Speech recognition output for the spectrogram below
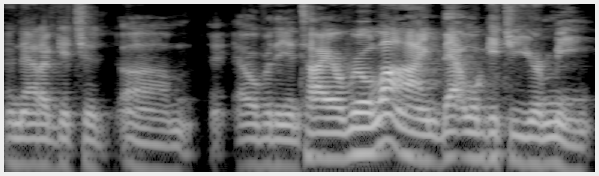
and that'll get you um, over the entire real line. That will get you your mean.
